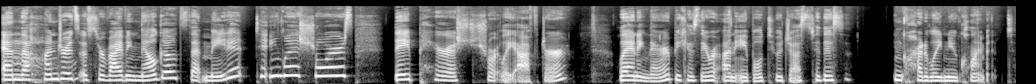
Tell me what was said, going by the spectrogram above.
and the hundreds of surviving male goats that made it to English shores, they perished shortly after landing there because they were unable to adjust to this incredibly new climate.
